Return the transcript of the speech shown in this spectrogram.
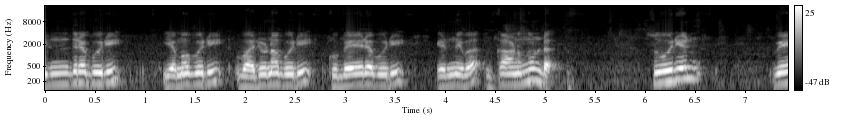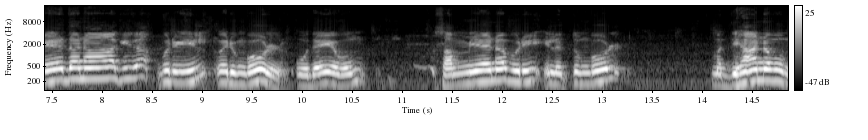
ഇന്ദ്രപുരി യമപുരി വരുണപുരി കുബേരപുരി എന്നിവ കാണുന്നുണ്ട്. സൂര്യൻ വേദനാകിക പുരിയിൽ വരുമ്പോൾ ഉദയവും സംയനപുരിയിലെത്തുമ്പോൾ മധ്യാഹ്നവും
